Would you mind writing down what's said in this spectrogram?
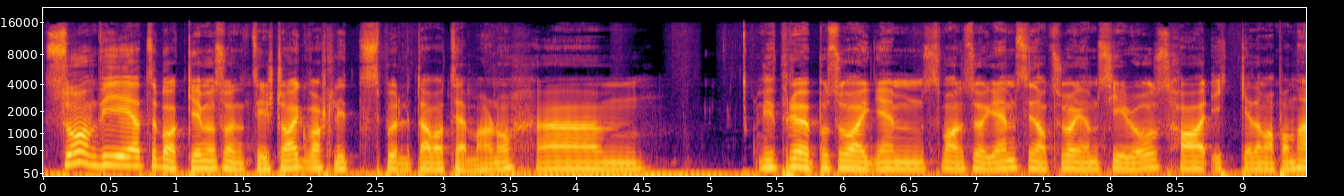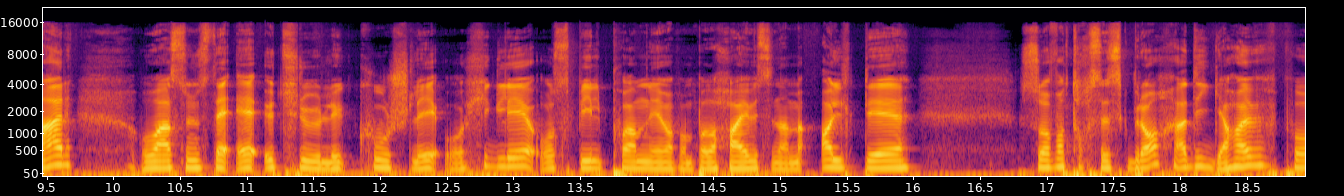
Så vi er tilbake med sånn tirsdag. Ble litt spurlet av temaet her nå. Um, vi prøver på Games, vanlige Survigames, siden at Survigames Heroes har ikke de mappene her. Og jeg syns det er utrolig koselig og hyggelig å spille på de nye mappene på The Hive, siden de er alltid så fantastisk bra. Jeg digger Hive på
